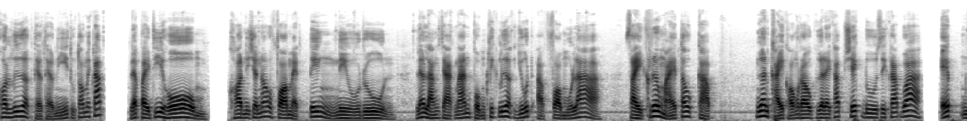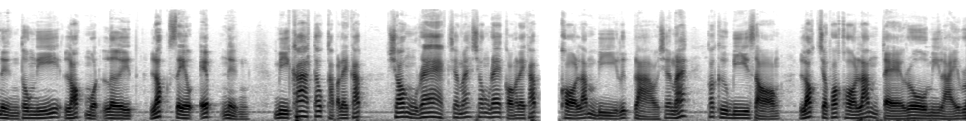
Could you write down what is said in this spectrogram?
ก็เลือกแถวๆนี้ถูกต้องไหมครับ แล้วไปที่ Home Conditional Formatting New Rule แล้วหลังจากนั้นผมคลิกเลือก Use a Formula ใส่เครื่องหมายเท่ากับ เงื่อนไขของเราคืออะไรครับ เช็คดูสิครับว่า F1 ตรงนี้ล็อกหมดเลย ล็อกเซลล์ F1 มีค่าเท่ากับอะไรครับ ช่องแรกใช่ไหมช่องแรกของอะไรครับ คอลัมน์ B หรือเปล่าใช่ไหมก็คือ B2 ล็อกเฉพาะคอลัมน์แต่โรมีหลายโร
